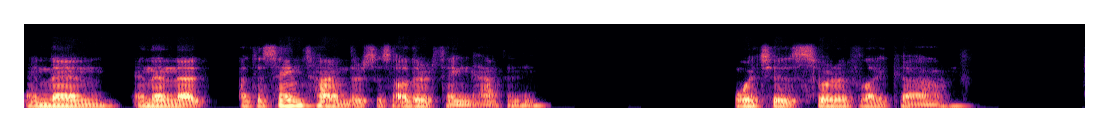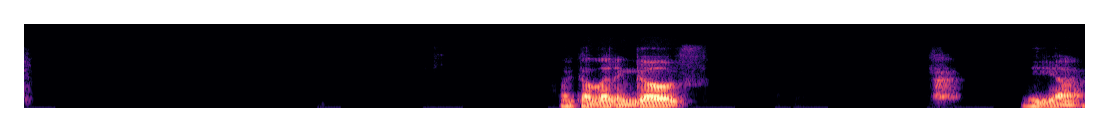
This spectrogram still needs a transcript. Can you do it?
And then, and then that at the same time, there's this other thing happening, which is sort of like, uh, like a letting go of the uh,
